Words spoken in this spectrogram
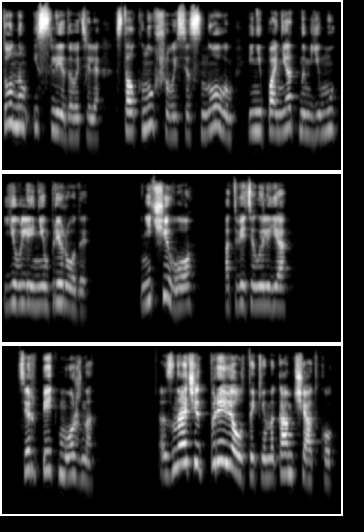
тоном исследователя, столкнувшегося с новым и непонятным ему явлением природы. «Ничего», – ответил Илья. «Терпеть можно». «Значит, привел-таки на Камчатку».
